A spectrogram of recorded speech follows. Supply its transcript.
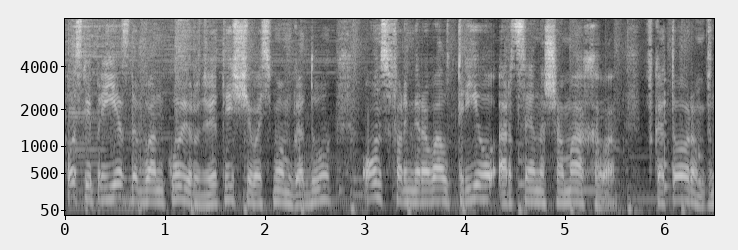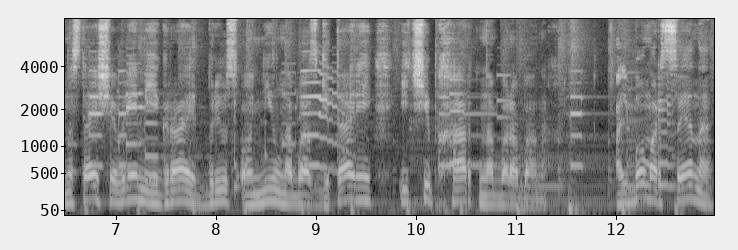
После приезда в Ванкувер в 2008 году он сформировал трио Арсена Шамахова, в котором в настоящее время играет Брюс О'Нил на бас-гитаре и Чип Харт на барабанах. Альбом Арсена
